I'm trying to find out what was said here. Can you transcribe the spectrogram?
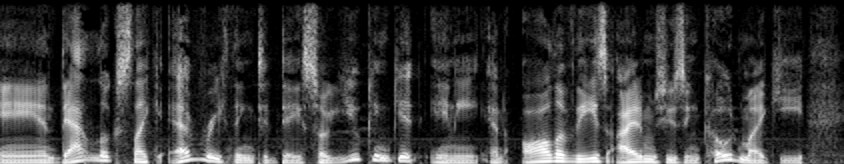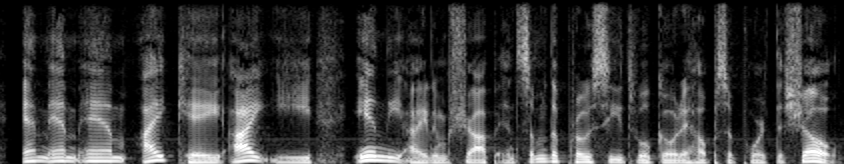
and that looks like everything today so you can get any and all of these items using code mikey M M M I K I E in the item shop, and some of the proceeds will go to help support the show.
